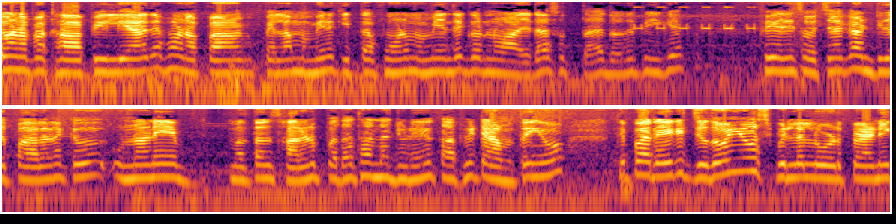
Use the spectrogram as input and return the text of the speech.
ਹੁਣ ਆਪਾਂ ਖਾ ਪੀ ਲਿਆ ਤੇ ਹੁਣ ਆਪਾਂ ਪਹਿਲਾਂ ਮੰਮੀ ਨੂੰ ਕੀਤਾ ਫੋਨ ਮੰਮੀ ਕਹਿੰਦੇ ਗੁਰਨਵਾਜ ਜਿਹੜਾ ਸੁੱਤਾ ਹੈ ਦੁੱਧ ਪੀ ਕੇ। ਫੇਰ ਹੀ ਸੋਚਿਆ ਕਿ ਆਂਟੀ ਦਾ ਪਾ ਲੈਣਾ ਕਿਉਂਕਿ ਉਹਨਾਂ ਨੇ ਮਤਲਬ ਤੁਹਾਨੂੰ ਸਾਰਿਆਂ ਨੂੰ ਪਤਾ ਤੁਹਾਡੇ ਨਾਲ ਜੁੜੇ ਹੋਏ ਕਾਫੀ ਟਾਈਮ ਤੋਂ ਹੀ ਹੋ। ਤੇ ਪਰ ਇਹ ਕਿ ਜਦੋਂ ਹੀ ਹਸਪੀਟਲ ਲੋੜ ਪੈਣੀ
